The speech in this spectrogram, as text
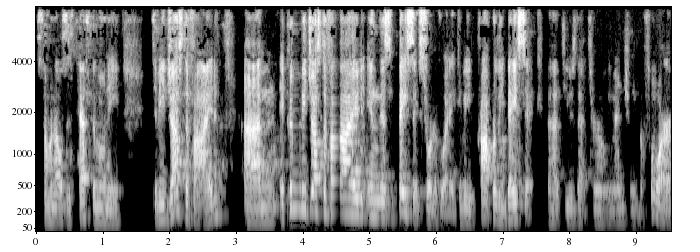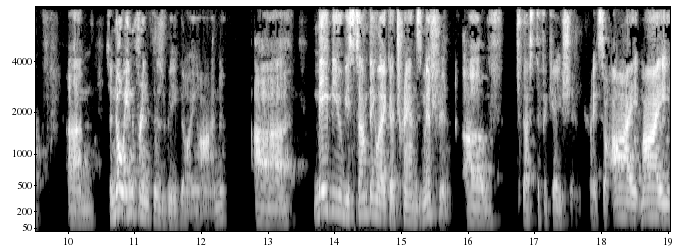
someone else's testimony to be justified, um, it couldn't be justified in this basic sort of way. It could be properly basic, uh, to use that term we mentioned before. Um, so no inferences would be going on. Uh, maybe it would be something like a transmission of justification, right? So I, my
